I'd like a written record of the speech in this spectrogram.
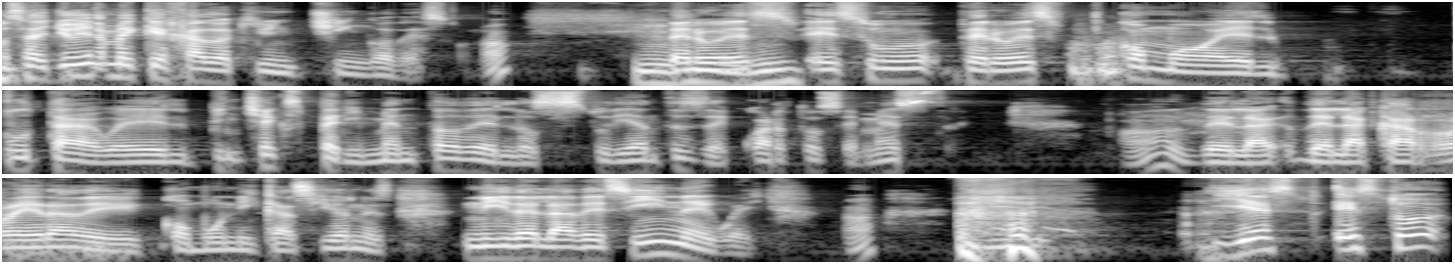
O sea, yo ya me he quejado aquí un chingo de eso, ¿no? Pero es, es un, pero es como el puta, güey, el pinche experimento de los estudiantes de cuarto semestre. ¿no? De, la, de la carrera de comunicaciones, ni de la de cine, güey. ¿no? Y, y es- esto,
